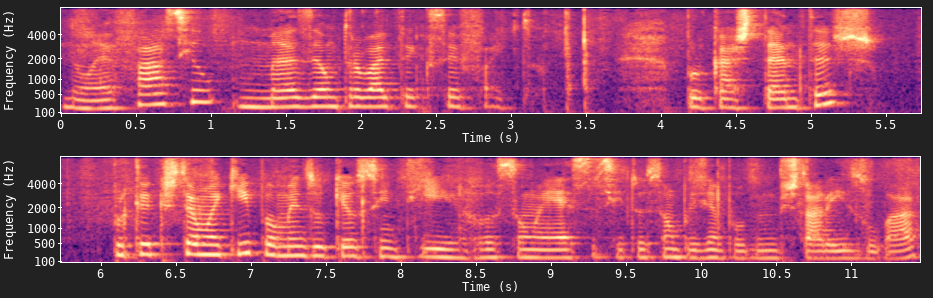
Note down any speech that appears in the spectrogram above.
Não é fácil, mas é um trabalho que tem que ser feito. Porque às tantas, porque a questão aqui, pelo menos o que eu senti em relação a essa situação, por exemplo, de me estar a isolar,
